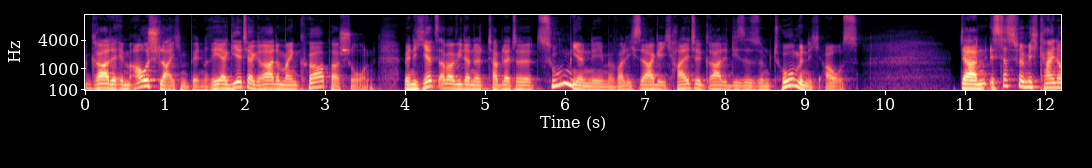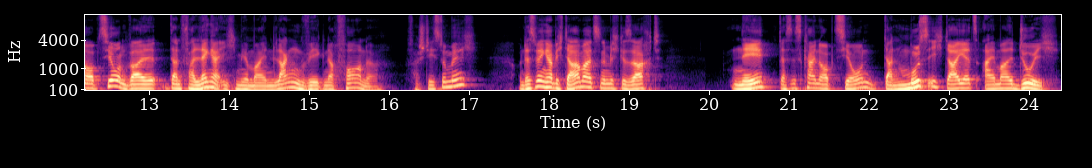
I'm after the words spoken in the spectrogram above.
gerade im Ausschleichen bin, reagiert ja gerade mein Körper schon. Wenn ich jetzt aber wieder eine Tablette zu mir nehme, weil ich sage, ich halte gerade diese Symptome nicht aus, dann ist das für mich keine Option, weil dann verlängere ich mir meinen langen Weg nach vorne. Verstehst du mich? Und deswegen habe ich damals nämlich gesagt, nee, das ist keine Option, dann muss ich da jetzt einmal durch.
